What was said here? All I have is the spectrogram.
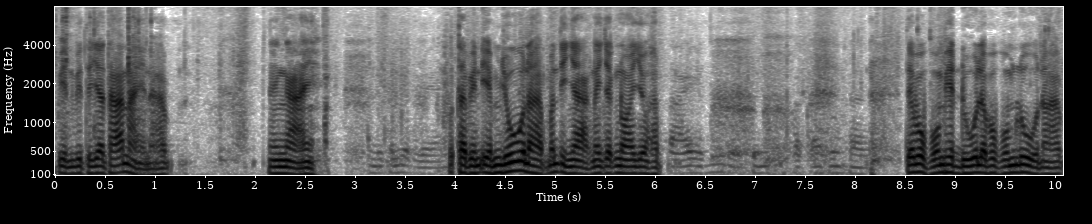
เป็นวิทยาทานให้นะครับง่ายๆถ้าเป็นเอ็มยูนะครับ มันติยากในจักน้อยอยู่ครับ แต่พวกผมเฮ็ดดูแล้วพวกผมรู้นะครับ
